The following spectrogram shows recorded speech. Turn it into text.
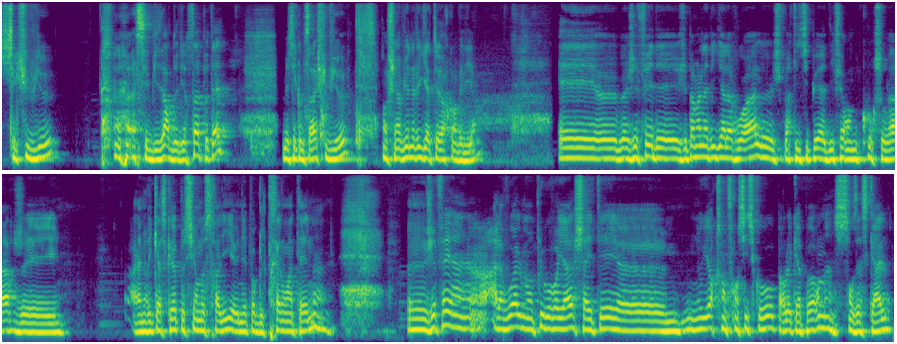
c'est que je suis vieux. c'est bizarre de dire ça peut-être, mais c'est comme ça, je suis vieux. Donc, je suis un vieux navigateur, qu'on veut dire. Et euh, ben, j'ai fait des, j'ai pas mal navigué à la voile. J'ai participé à différentes courses au large et à l'America's Cup aussi en Australie à une époque très lointaine. Euh, j'ai fait à la voile mon plus beau voyage, ça a été euh, New York-San Francisco par le Cap Horn, sans escale,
